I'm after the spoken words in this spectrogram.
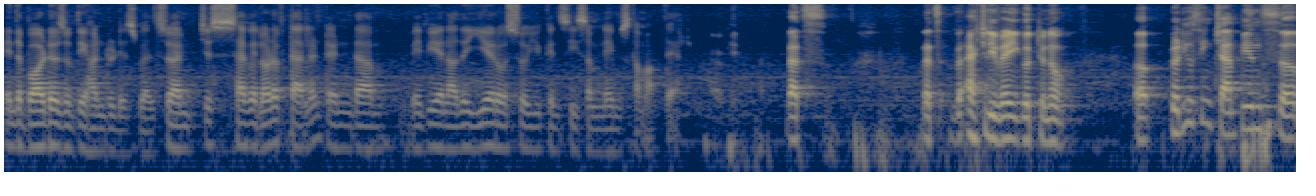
in the borders of the 100 as well. So I am just have a lot of talent and um, maybe another year or so you can see some names come up there. Okay. That's, that's actually very good to know. Uh, producing champions uh,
